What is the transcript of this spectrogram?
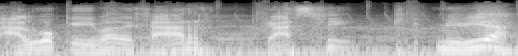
algo que iba a dejar casi. Mi vida.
